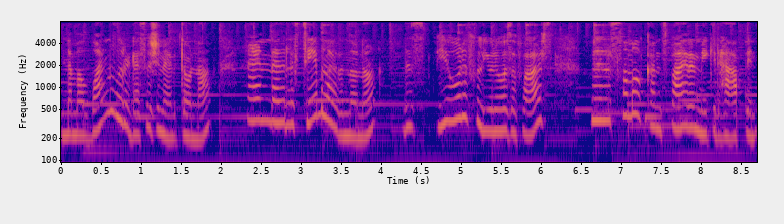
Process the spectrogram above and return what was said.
நம்ம ஒன்ஸ் ஒரு டெசிஷன் எடுத்தோன்னா அண்ட் அதில் ஸ்டேபிளாக இருந்தோன்னா this beautiful universe of ours will somehow conspire and make it happen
